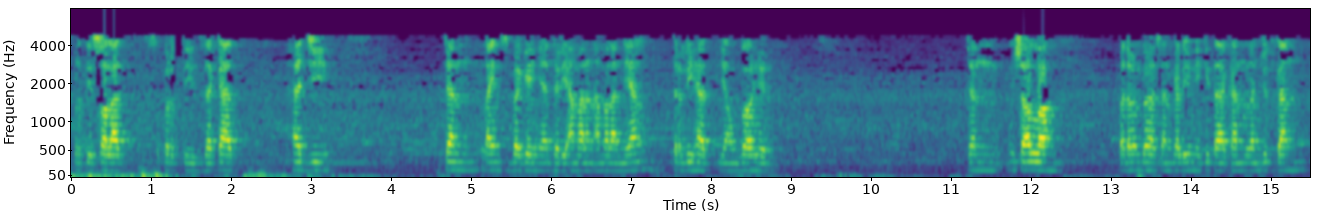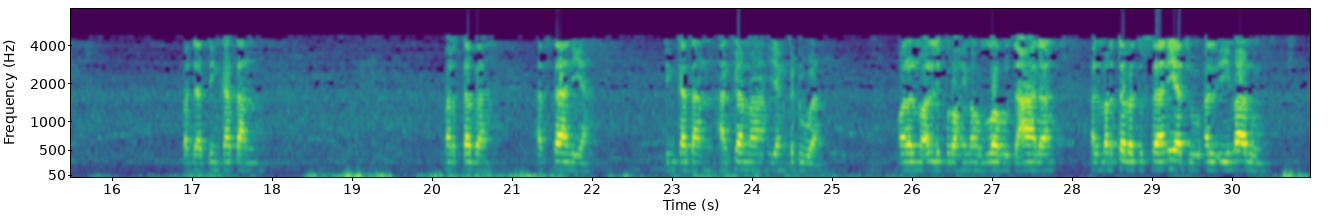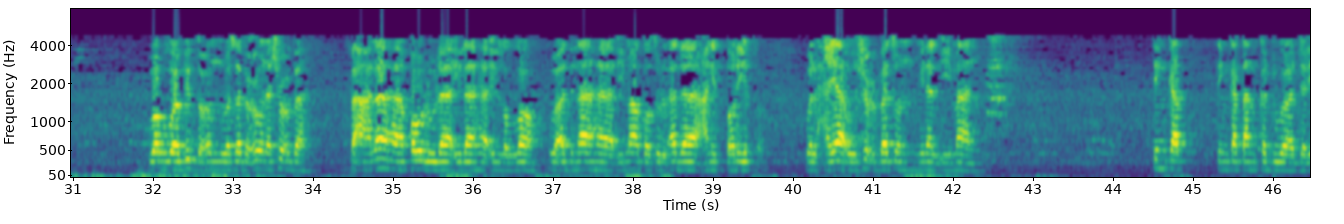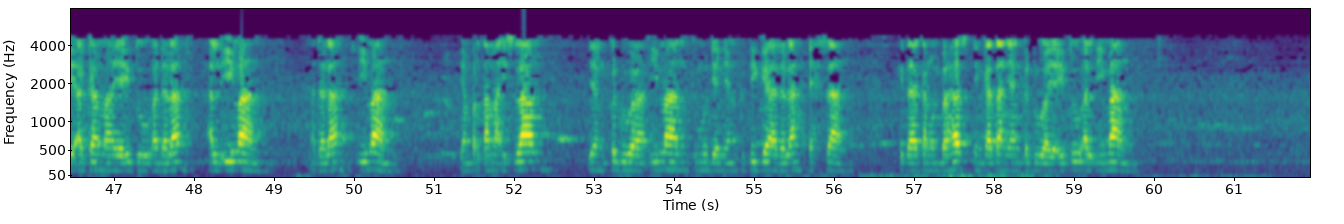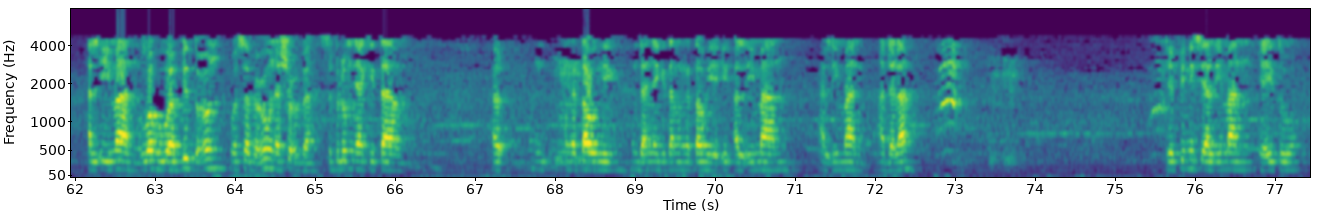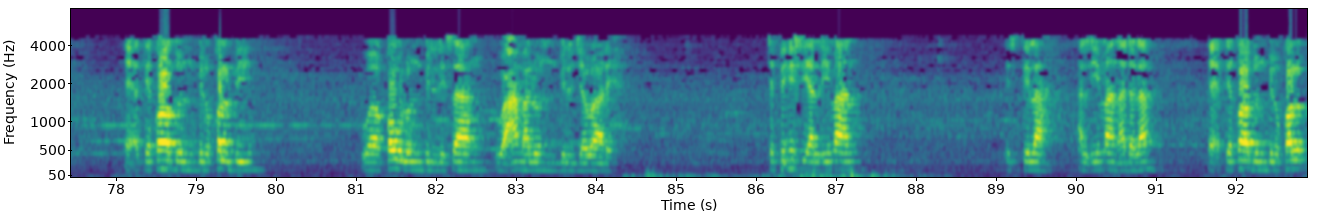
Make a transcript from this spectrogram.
seperti salat, seperti zakat, haji dan lain sebagainya dari amalan-amalan yang terlihat yang zahir. Dan insyaallah pada pembahasan kali ini kita akan melanjutkan pada tingkatan martabah ats-tsaniyah, tingkatan agama yang kedua. Qala al-muallif rahimahullahu taala al-martabatu ats-tsaniyatu al-imanu wa huwa bid'un wa sab'una syu'bah فأعلاها قول لا إله إلا الله وأدناها إماطة الأذى عن الطريق والحياء شعبة من الإيمان tingkat tingkatan kedua dari agama yaitu adalah al-iman adalah iman yang pertama Islam yang kedua iman kemudian yang ketiga adalah ihsan kita akan membahas tingkatan yang kedua yaitu al-iman al-iman wa huwa bid'un wa sab'una syu'bah. Sebelumnya kita mengetahui hendaknya kita mengetahui al-iman. Al-iman adalah definisi al-iman yaitu i'tiqadun bil qalbi wa qaulun bil lisan wa amalun bil jawarih. Definisi al-iman istilah al-iman adalah i'tiqadun bil qalb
